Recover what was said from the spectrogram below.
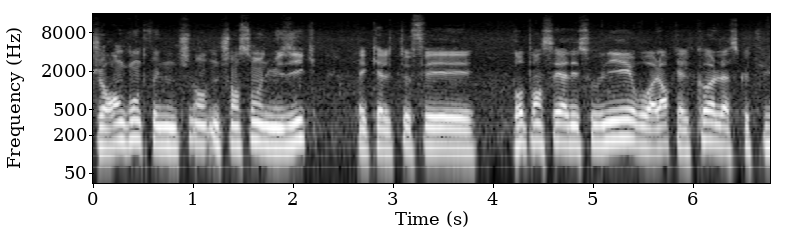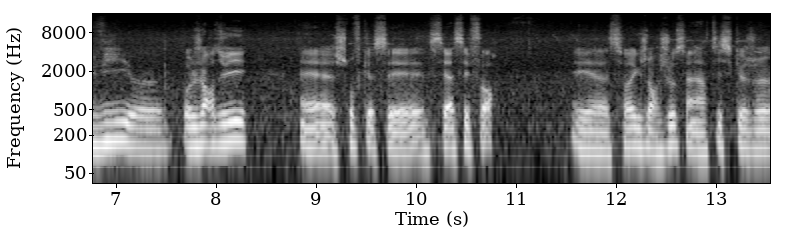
je rencontre une, chan- une chanson, une musique, et qu'elle te fait repenser à des souvenirs ou alors qu'elle colle à ce que tu vis euh, aujourd'hui. Je trouve que c'est assez fort. Et c'est vrai que Giorgio, c'est un artiste que je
